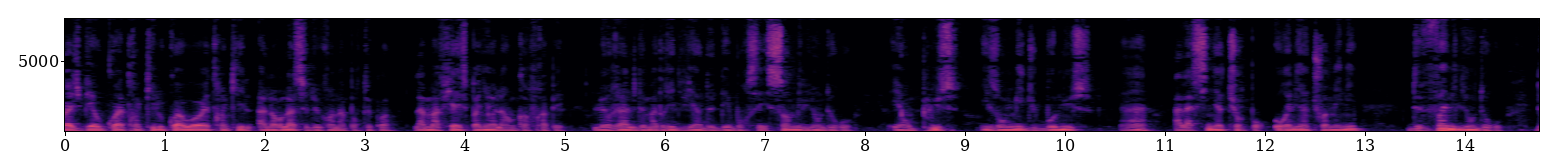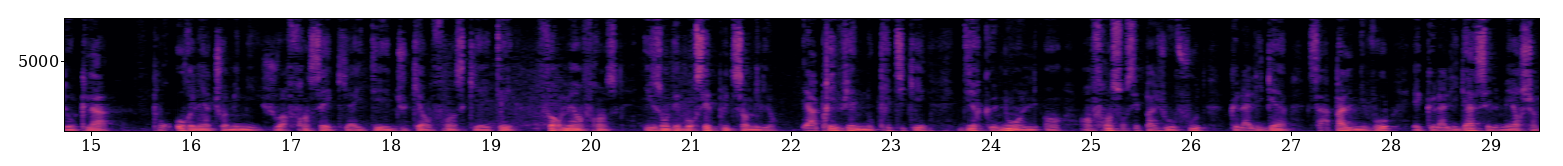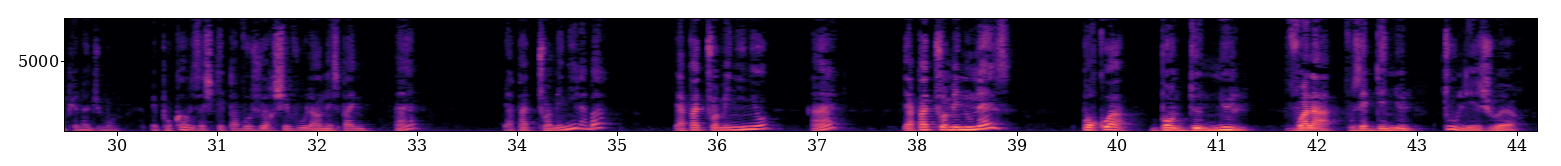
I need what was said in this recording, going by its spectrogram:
Ouais, je bien ou quoi Tranquille ou quoi Ouais, ouais, tranquille. Alors là, c'est du grand n'importe quoi. La mafia espagnole a encore frappé. Le Real de Madrid vient de débourser 100 millions d'euros. Et en plus, ils ont mis du bonus hein, à la signature pour Aurélien Chouameni de 20 millions d'euros. Donc là, pour Aurélien Chouameni, joueur français qui a été éduqué en France, qui a été formé en France, ils ont déboursé plus de 100 millions. Et après, ils viennent nous critiquer, dire que nous, en, France, on ne sait pas jouer au foot, que la Ligue 1, ça n'a pas le niveau, et que la Liga, c'est le meilleur championnat du monde. Mais pourquoi vous achetez pas vos joueurs chez vous, là, en Espagne? Hein? Il n'y a pas de Chouameni là-bas? Il n'y a pas de Chouameninho Hein? Il n'y a pas de Chouamenounez Pourquoi? Bande de nuls. Voilà, vous êtes des nuls. Tous les joueurs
